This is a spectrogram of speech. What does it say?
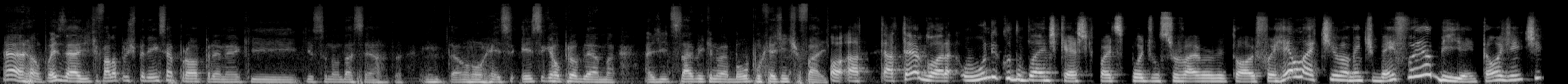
É, não, pois é, a gente fala por experiência própria, né, que, que isso não dá certo. Então, esse, esse que é o problema. A gente sabe que não é bom porque a gente faz. Ó, a, até agora, o único do Blindcast que participou de um Survivor virtual e foi relativamente bem foi a Bia. Então a gente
